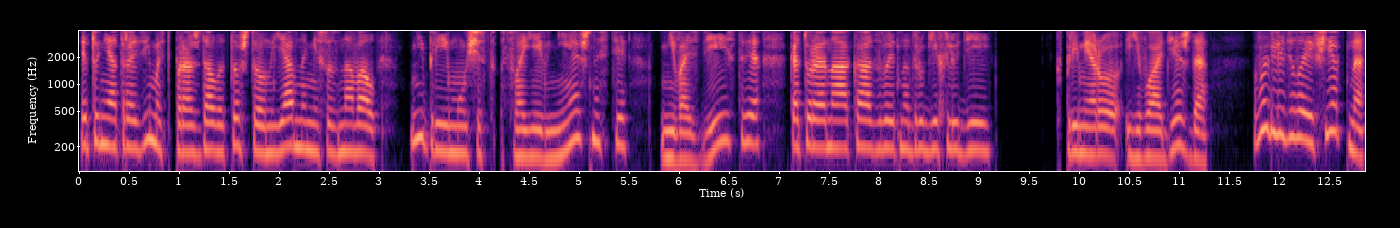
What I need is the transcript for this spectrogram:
эту неотразимость порождала то, что он явно не сознавал ни преимуществ своей внешности, ни воздействия, которое она оказывает на других людей. К примеру, его одежда выглядела эффектно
